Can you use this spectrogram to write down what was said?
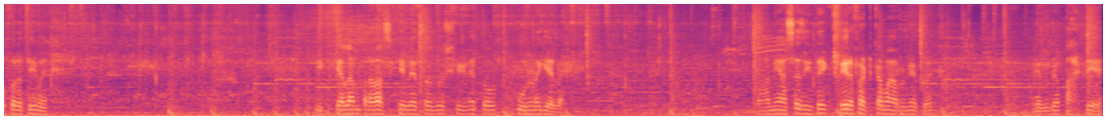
अप्रतिम आहे. इतक्या लांब प्रवास केल्याचा जो क्षीण आहे तो पूर्ण गेला आहे आम्ही असंच इथे एक फेरफटका मारून येतो आहे आणि उद्या पहाटे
